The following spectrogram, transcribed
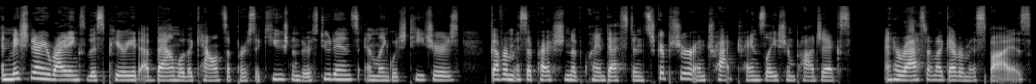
And missionary writings of this period abound with accounts of persecution of their students and language teachers, government suppression of clandestine scripture and tract translation projects, and harassment by government spies.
